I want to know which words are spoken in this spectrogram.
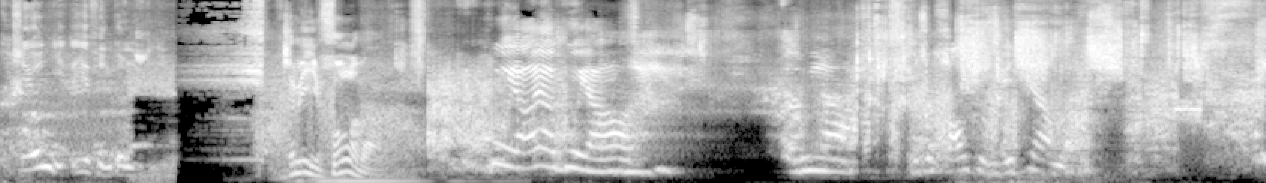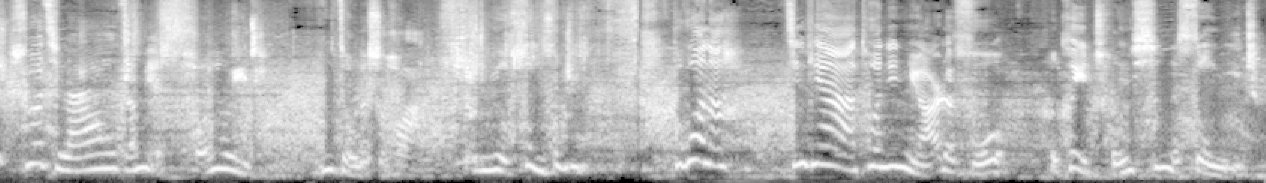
可是有你的一份功劳。陈明，你疯了吧？顾瑶呀，顾瑶，咱们呀可是好久没见了。说起来，咱们也是朋友一场。你走的时候啊，都没有送送你。不过呢，今天啊，托你女儿的福，我可以重新的送你一程。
